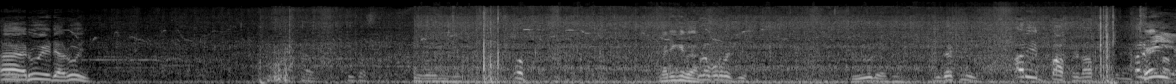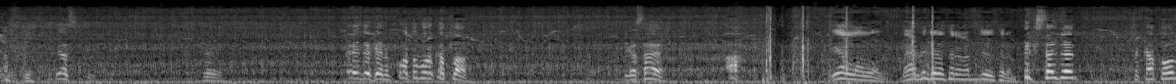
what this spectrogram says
হ্যাঁ রুই এটা রুই। বাড়ি খেবা পুরো বড় বেশি দেখি আরে বাপরে বাপ আরে এই বাপরে। আস্তে Yes. হ্যাঁ এই দেখেন কত বড় কাতলা ঠিক আছে ইয়াল্লা আল্লাহ ভাই আপনি ধরে ছাড়েন আপনি ধরে ছাড়েন ঠিক সাইজের একটা কাতল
